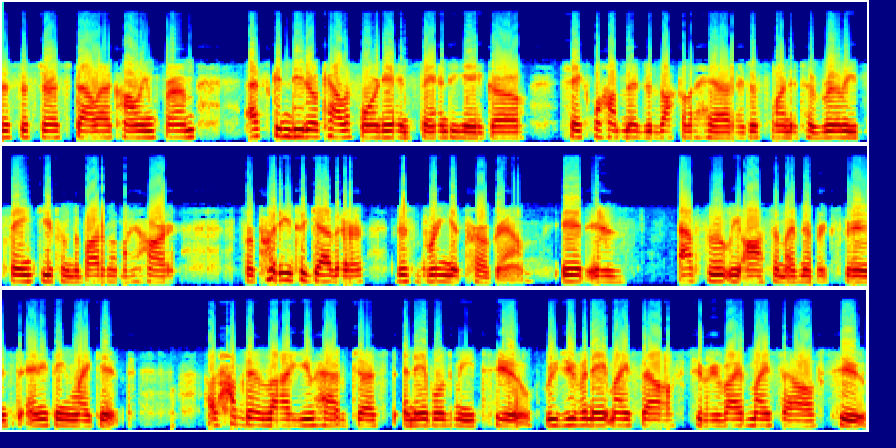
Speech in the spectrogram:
is Sister Estella calling from Escondido, California, in San Diego. Sheikh Mohammed Jazakallah I just wanted to really thank you from the bottom of my heart for putting together this Bring It program. It is absolutely awesome. I've never experienced anything like it. Alhamdulillah, you have just enabled me to rejuvenate myself, to revive myself, to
